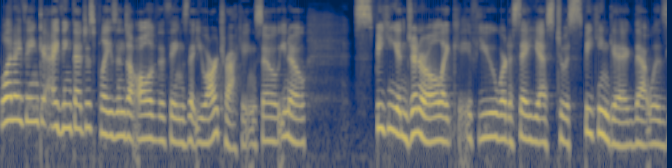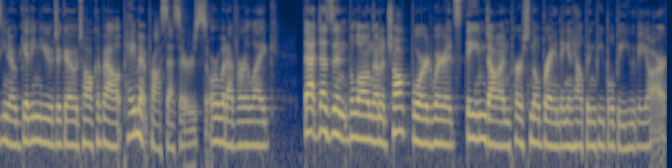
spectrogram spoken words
Well, and I think I think that just plays into all of the things that you are tracking. So, you know, speaking in general, like if you were to say yes to a speaking gig that was, you know, getting you to go talk about payment processors or whatever, like that doesn't belong on a chalkboard where it's themed on personal branding and helping people be who they are.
